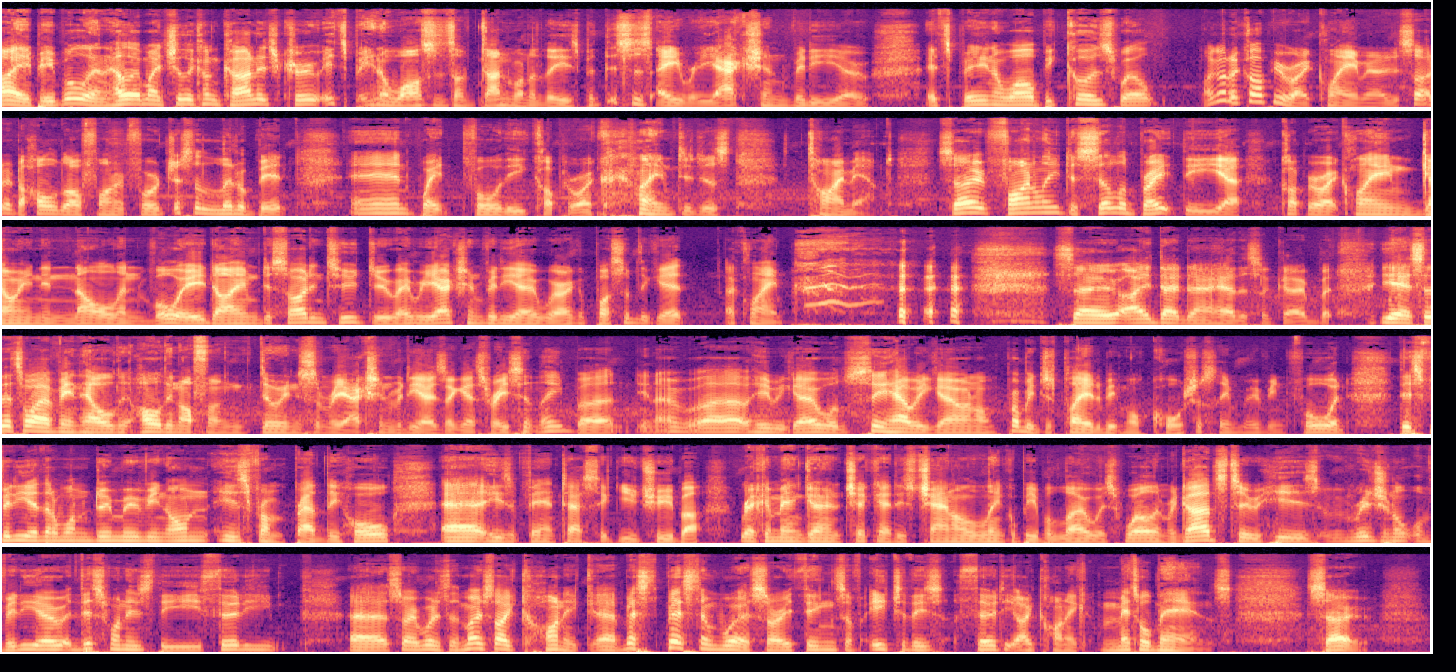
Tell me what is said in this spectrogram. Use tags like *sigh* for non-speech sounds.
Hi, people, and hello, my Chilicon Carnage crew. It's been a while since I've done one of these, but this is a reaction video. It's been a while because, well, I got a copyright claim and I decided to hold off on it for just a little bit and wait for the copyright *laughs* claim to just time out. So finally, to celebrate the uh, copyright claim going in null and void, I am deciding to do a reaction video where I could possibly get a claim. *laughs* *laughs* so I don't know how this will go, but yeah, so that's why I've been held, holding off on doing some reaction videos, I guess, recently. But you know, uh, here we go. We'll see how we go, and I'll probably just play it a bit more cautiously moving forward. This video that I want to do moving on is from Bradley Hall. Uh, he's a fantastic YouTuber. Recommend going to check out his channel. Link will be below as well. In regards to his original video, this one is the 30. Uh, sorry, what is it? The most iconic, uh, best, best and worst. Sorry, things of each of these 30 iconic metal bands. So,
